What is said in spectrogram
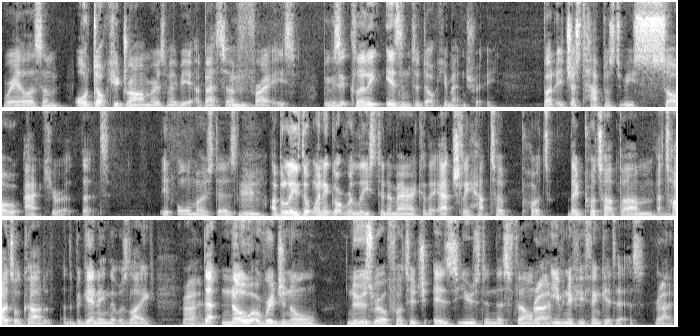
realism or docudrama, is maybe a better hmm. phrase because it clearly isn't a documentary, but it just happens to be so accurate that it almost is. I believe that when it got released in America, they actually had to put they put up um, a title card at the beginning that was like Right. that no original newsreel footage is used in this film, Right. even if you think it is. Right,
